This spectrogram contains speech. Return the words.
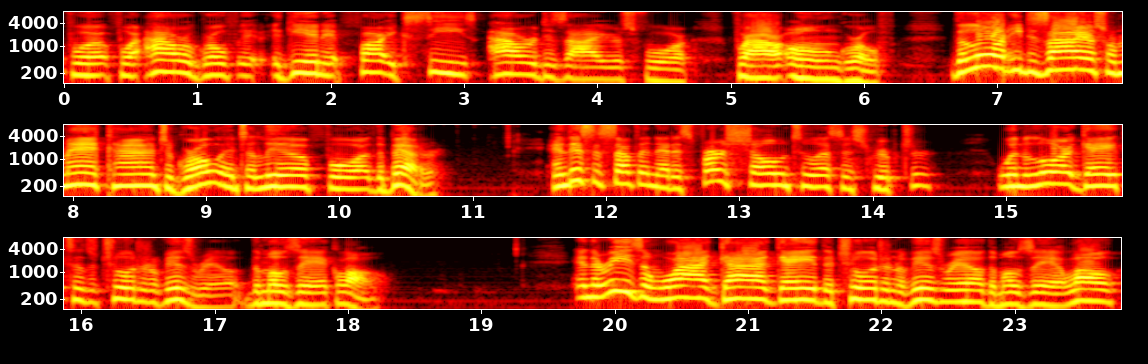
for, for our growth. again, it far exceeds our desires for, for our own growth. The Lord, he desires for mankind to grow and to live for the better. And this is something that is first shown to us in scripture when the Lord gave to the children of Israel the Mosaic law. And the reason why God gave the children of Israel the Mosaic law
